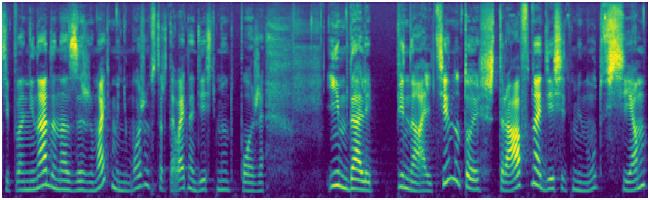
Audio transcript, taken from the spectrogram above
типа, не надо нас зажимать, мы не можем стартовать на 10 минут позже. Им дали пенальти, ну то есть штраф на 10 минут всем,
